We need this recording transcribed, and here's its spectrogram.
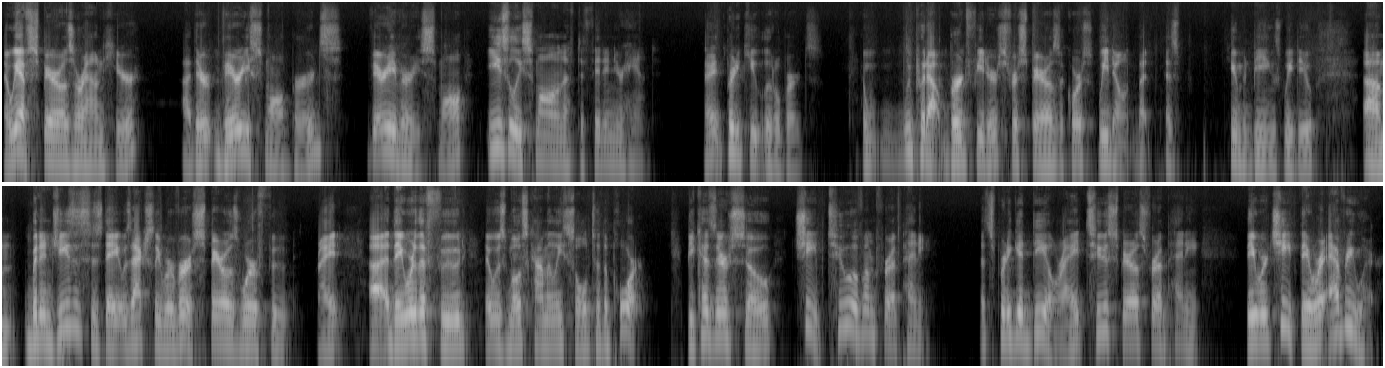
Now, we have sparrows around here. Uh, they're very small birds, very, very small, easily small enough to fit in your hand. Right? Pretty cute little birds. And we put out bird feeders for sparrows, of course. We don't, but as human beings, we do. Um, but in Jesus' day, it was actually reversed. Sparrows were food, right? Uh, they were the food that was most commonly sold to the poor because they're so cheap. Two of them for a penny. That's a pretty good deal, right? Two sparrows for a penny. They were cheap, they were everywhere.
